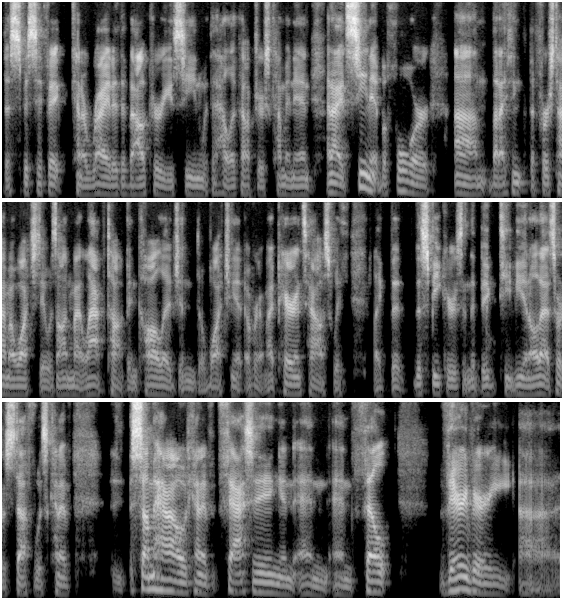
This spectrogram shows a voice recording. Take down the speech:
the specific kind of ride of the Valkyries scene with the helicopters coming in. And I had seen it before, um, but I think the first time I watched it was on my laptop in college, and watching it over at my parents' house with like the the speakers and the big TV and all that sort of stuff was kind of somehow kind of fascinating and and and felt very very uh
